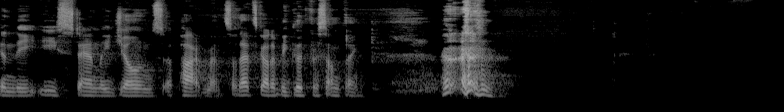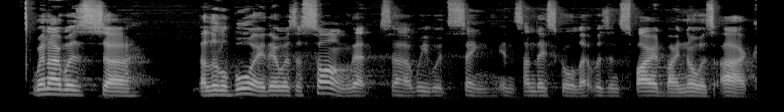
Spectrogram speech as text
in the E. Stanley Jones apartment. So that's got to be good for something. When I was uh, a little boy, there was a song that uh, we would sing in Sunday school that was inspired by Noah's Ark.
